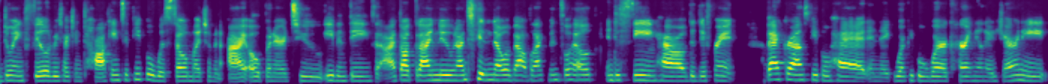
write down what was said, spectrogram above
doing field research and talking to people was so much of an eye opener to even things that I thought that I knew and I didn't know about Black mental health, and just seeing how the different backgrounds people had and like where people were currently on their journey,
